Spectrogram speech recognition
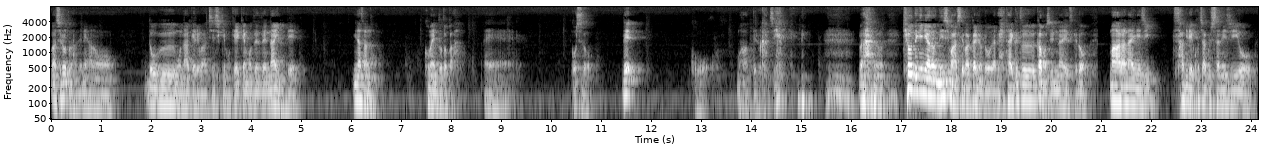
まあ素人なんでねあの道具もなければ知識も経験も全然ないんで皆さんのコメントとか、えー、ご指導でこう回ってる感じ。まああの基本的にあのネジ回してばっかりの動画で 退屈かもしれないですけど回らないネジ、サビで固着したネジを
